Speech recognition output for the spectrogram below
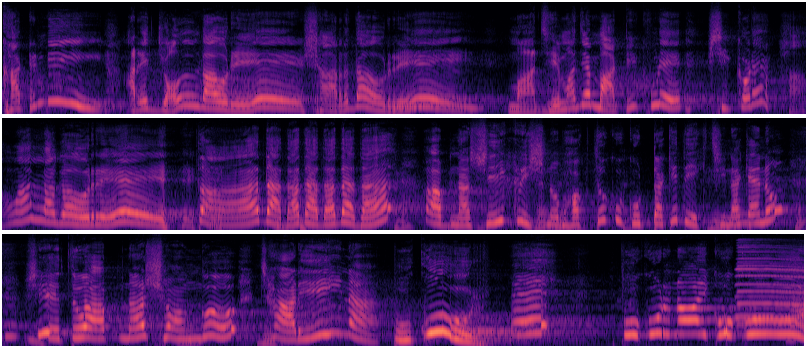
খাটনি? আরে জল দাও রে সার দাও রে। মাঝে মাঝে মাটি খুঁড়ে শিকড়ে হাওয়া লাগাও রে। তা দাদা দাদা দাদা আপনার সেই কৃষ্ণ ভক্ত কুকুরটাকে দেখছি না কেন? সে তো আপনার সঙ্গ ছাড়েই না। পুকুর? পুকুর নয় কুকুর।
